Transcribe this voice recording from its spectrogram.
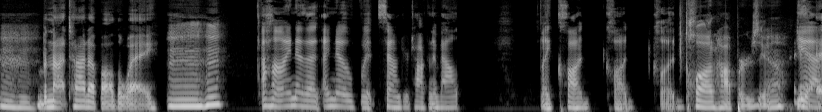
Mm-hmm. but not tied up all the way. Mm-hmm. Uh huh. I know that. I know what sound you're talking about. Like Claude, Claude, Claude. Claude hoppers. Yeah. Yeah.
